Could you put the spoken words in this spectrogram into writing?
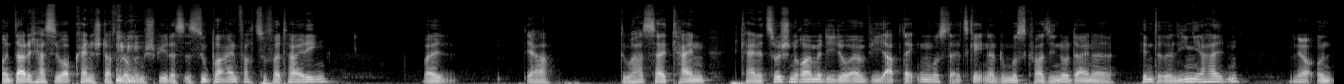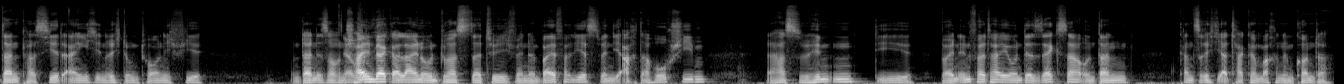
Und dadurch hast du überhaupt keine Staffelung im Spiel. Das ist super einfach zu verteidigen, weil, ja, du hast halt kein, keine Zwischenräume, die du irgendwie abdecken musst als Gegner. Du musst quasi nur deine hintere Linie halten. Ja. Und dann passiert eigentlich in Richtung Tor nicht viel. Und dann ist auch ein ja, Schallenberg alleine und du hast natürlich, wenn du den Ball verlierst, wenn die Achter hochschieben, dann hast du hinten die beiden Innenverteidiger und der Sechser und dann kannst du richtig Attacke machen im Konter.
